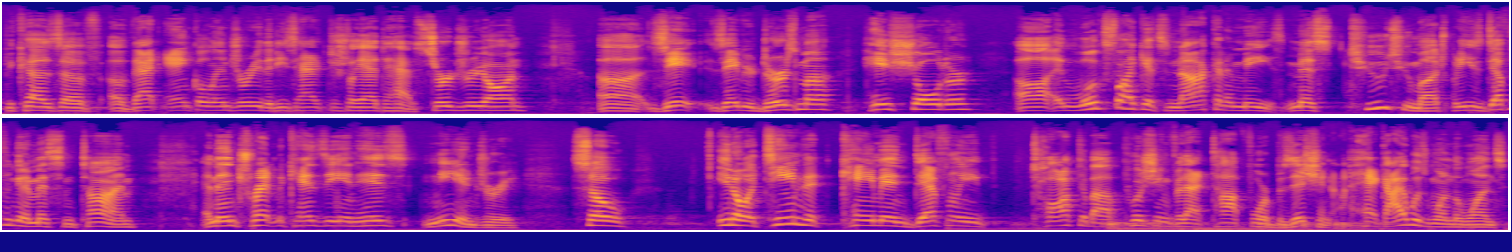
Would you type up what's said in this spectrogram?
because of, of that ankle injury that he's actually had to have surgery on. Uh, Xavier Duursma, his shoulder. Uh, it looks like it's not going to miss too too much, but he's definitely going to miss some time. And then Trent McKenzie and his knee injury. So, you know, a team that came in definitely talked about pushing for that top four position. Heck, I was one of the ones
